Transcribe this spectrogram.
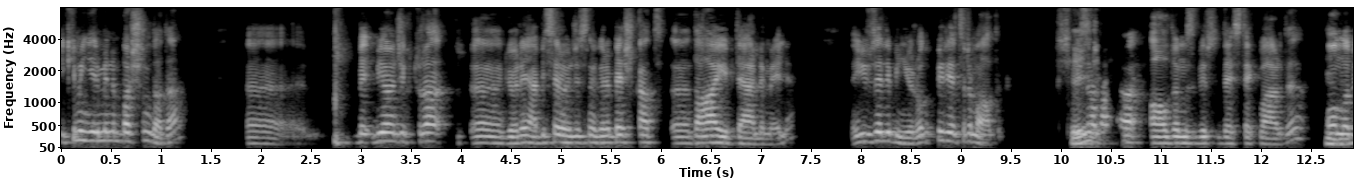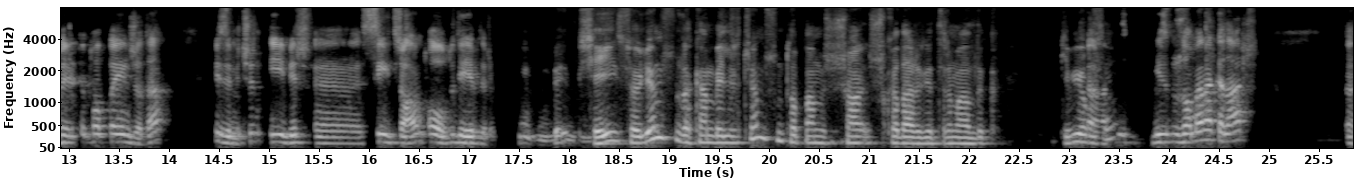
2020'nin başında da e, bir önceki tura e, göre yani bir sene öncesine göre 5 kat e, daha iyi bir değerlemeyle e, 150 bin euroluk bir yatırım aldık. Şey, da aldığımız bir destek vardı. Onunla birlikte toplayınca da bizim için iyi bir e, seed round oldu diyebilirim. Şeyi söylüyor musun? Rakam belirtiyor musun? Toplam şu an şu kadar yatırım aldık gibi yoksa? Biz, biz bu zamana kadar e,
